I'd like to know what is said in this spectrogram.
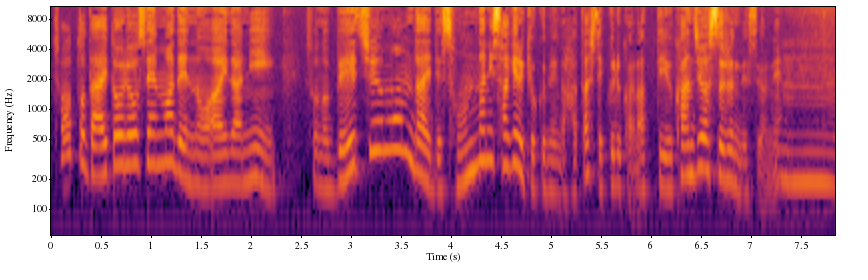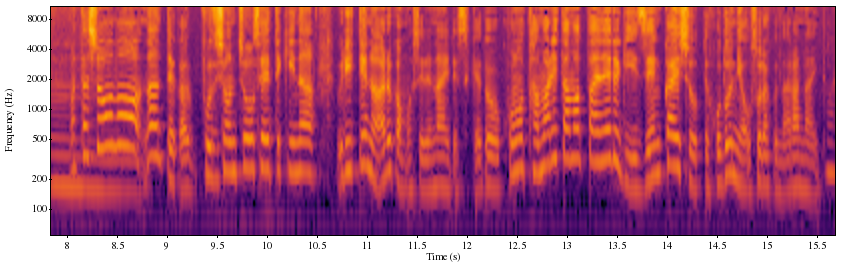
ちょっと大統領選までの間に、その米中問題でそんなに下げる局面が果たしてくるかなっていう感じはするんですよね。まあ、多少の、なんていうか、ポジション調整的な売りっていうのはあるかもしれないですけど、このたまりたまったエネルギー全解消ってほどにはおそらくならない。うん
